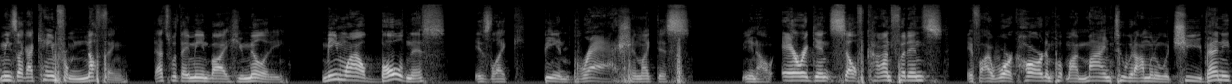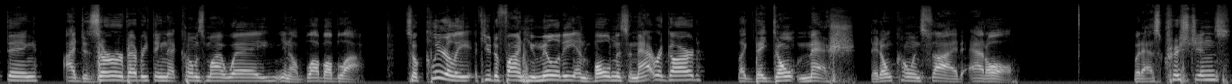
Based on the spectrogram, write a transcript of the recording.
It means like I came from nothing. That's what they mean by humility. Meanwhile, boldness is like being brash and like this, you know, arrogant self confidence if I work hard and put my mind to it, I'm going to achieve anything. I deserve everything that comes my way, you know, blah, blah, blah. So clearly, if you define humility and boldness in that regard, like they don't mesh, they don't coincide at all. But as Christians,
